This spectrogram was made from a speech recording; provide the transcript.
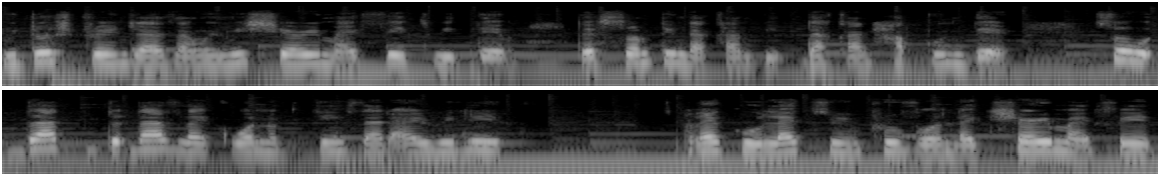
with those strangers and with me sharing my faith with them, there's something that can be that can happen there. So that that's like one of the things that I really like would like to improve on, like sharing my faith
